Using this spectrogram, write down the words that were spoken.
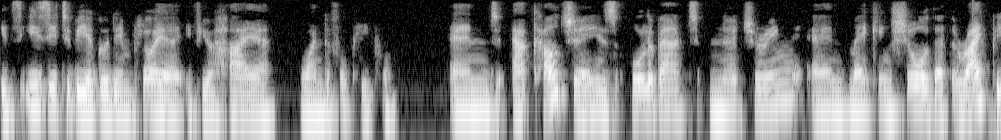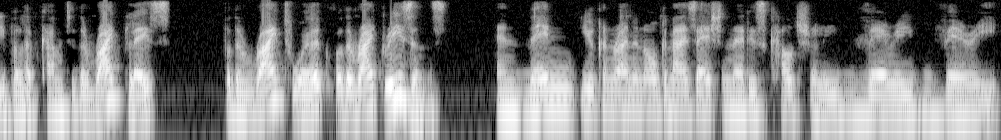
It's easy to be a good employer if you hire wonderful people. And our culture is all about nurturing and making sure that the right people have come to the right place for the right work for the right reasons. And then you can run an organization that is culturally very, very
